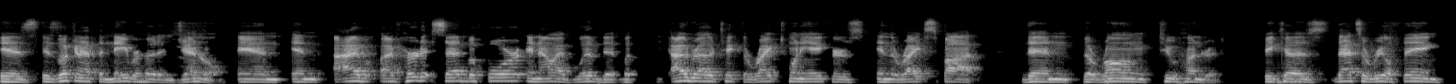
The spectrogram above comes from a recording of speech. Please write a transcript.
is is looking at the neighborhood in general and and i've i've heard it said before and now i've lived it but i would rather take the right 20 acres in the right spot than the wrong 200 mm-hmm. because that's a real thing.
